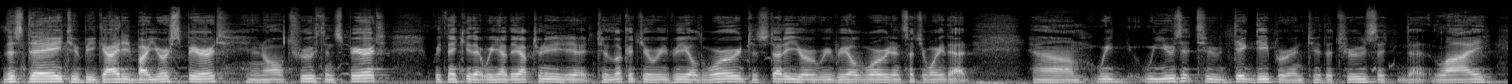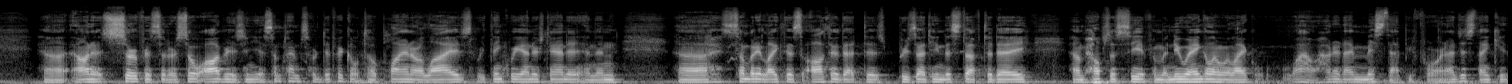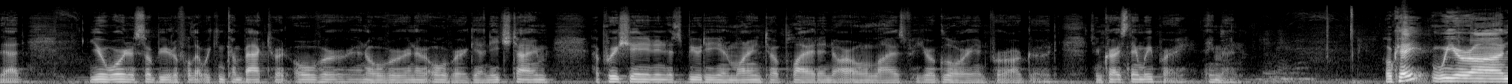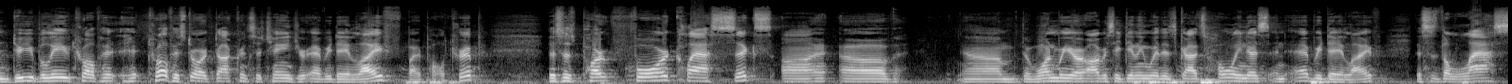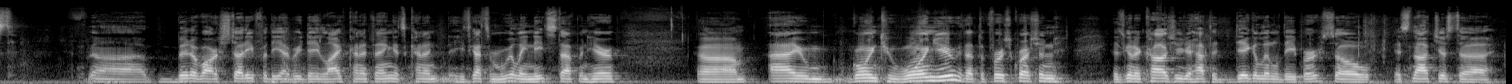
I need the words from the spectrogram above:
this day to be guided by your Spirit in all truth and spirit. We thank you that we have the opportunity to, to look at your revealed word, to study your revealed word in such a way that um, we, we use it to dig deeper into the truths that, that lie uh, on its surface that are so obvious and yet sometimes so difficult to apply in our lives. We think we understand it, and then uh, somebody like this author that is presenting this stuff today um, helps us see it from a new angle, and we're like, wow, how did I miss that before? And I just thank you that your word is so beautiful that we can come back to it over and over and over again, each time appreciating its beauty and wanting to apply it into our own lives for your glory and for our good. It's in Christ's name we pray. Amen. Okay, we are on Do You Believe 12, 12 Historic Doctrines to Change Your Everyday Life by Paul Tripp. This is part four, class six on, of um, the one we are obviously dealing with is God's holiness in everyday life. This is the last uh, bit of our study for the everyday life kind of thing. It's kind of he's got some really neat stuff in here. Um, I'm going to warn you that the first question is going to cause you to have to dig a little deeper. So it's not just a, uh,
